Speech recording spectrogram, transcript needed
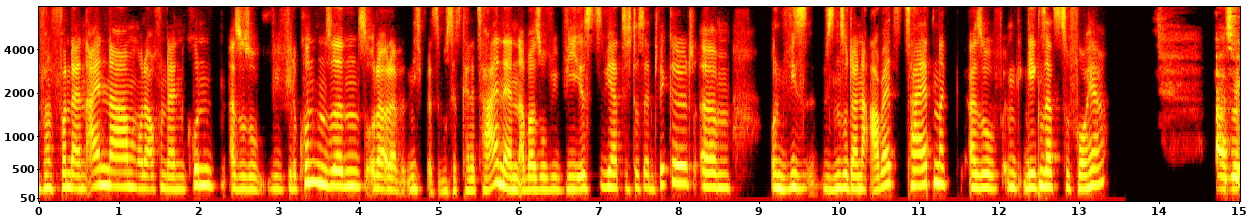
von, von deinen Einnahmen oder auch von deinen Kunden, also so wie viele Kunden sind oder oder nicht, also muss jetzt keine Zahlen nennen, aber so wie wie ist, wie hat sich das entwickelt ähm, und wie, wie sind so deine Arbeitszeiten, also im Gegensatz zu vorher? Also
